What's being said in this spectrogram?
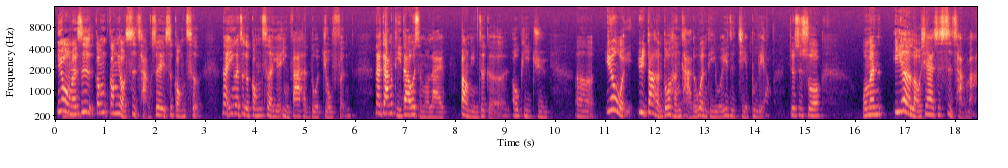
因为我们是公公有市场，所以是公厕。那因为这个公厕也引发很多纠纷。那刚刚提到为什么来报名这个 OPG，呃，因为我遇到很多很卡的问题，我一直解不了。就是说，我们一二楼现在是市场嘛，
